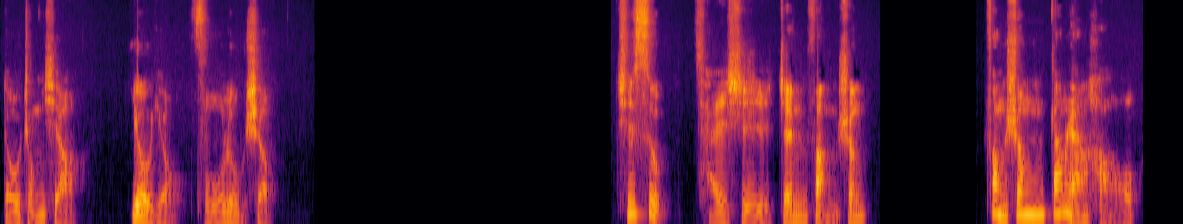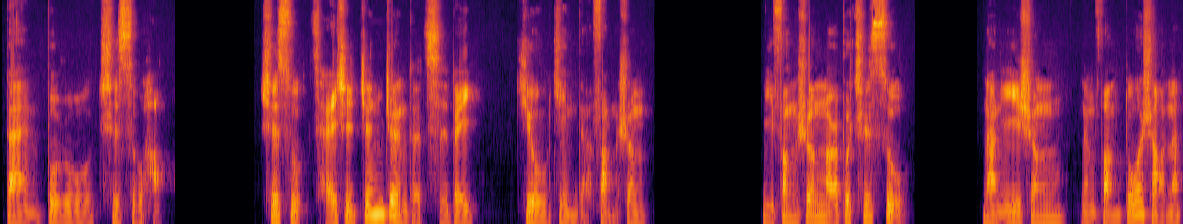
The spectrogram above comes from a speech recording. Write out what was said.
都忠孝，又有福禄寿。吃素才是真放生。放生当然好，但不如吃素好。吃素才是真正的慈悲，就近的放生。你放生而不吃素，那你一生能放多少呢？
